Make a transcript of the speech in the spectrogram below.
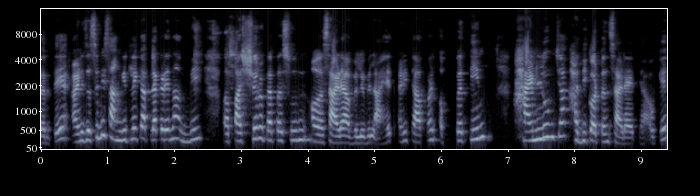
करते. आणि जसं मी सांगितले की आपल्याकडे ना अगदी पाचशे रुपयापासून साड्या अवेलेबल आहेत. आणि त्या पण अप्रतिम हँडलूमच्या खादी कॉटन साड्या आहेत या ओके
